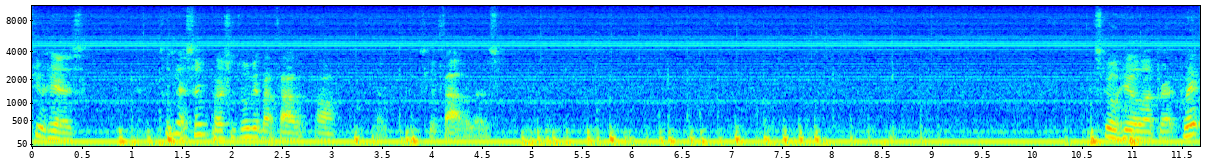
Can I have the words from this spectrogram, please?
See what. So we've got super potions, we'll get about five. Get five of those. Let's go heal up right quick.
